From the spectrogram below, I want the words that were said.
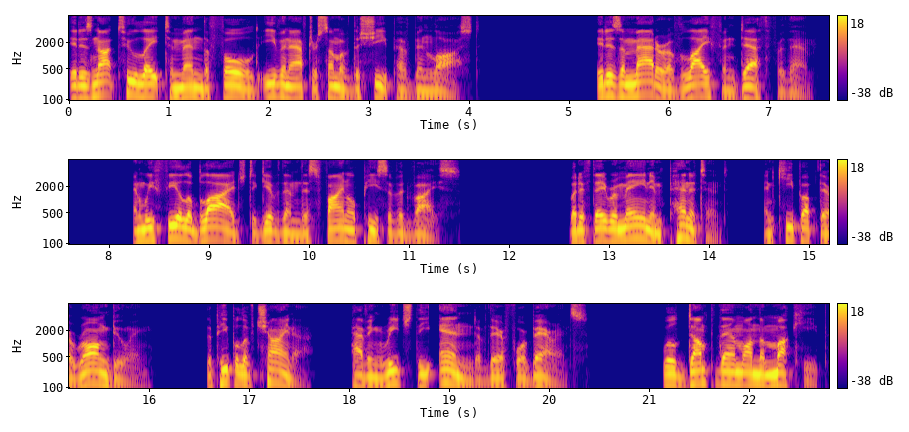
It is not too late to mend the fold even after some of the sheep have been lost. It is a matter of life and death for them and we feel obliged to give them this final piece of advice. But if they remain impenitent and keep up their wrongdoing, the people of China, having reached the end of their forbearance, will dump them on the muck heap,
